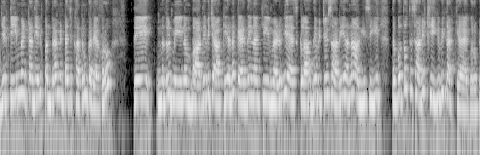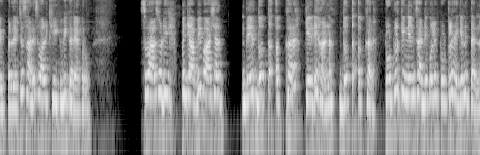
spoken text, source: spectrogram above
ਜੇ 30 ਮਿੰਟਾਂ ਦੀ ਇਹਨੂੰ 15 ਮਿੰਟਾਂ 'ਚ ਖਤਮ ਕਰਿਆ ਕਰੋ, ਤੇ ਮਤਲਬ ਮੇਨ ਬਾਅਦ ਦੇ ਵਿੱਚ ਆ ਕੇ ਹਨਾ ਕਹਿ ਦੇਣਾ ਕਿ ਮੈਡਮ ਜੀ ਇਸ ਕਲਾਸ ਦੇ ਵਿੱਚੋਂ ਹੀ ਸਾਰੀ ਹਨਾ ਆ ਗਈ ਸੀਗੀ, ਤਾਂ ਪਤਾ ਉੱਥੇ ਸਾਰੇ ਠੀਕ ਵੀ ਕਰਕੇ ਆਇਆ ਕਰੋ ਪੇਪਰ ਦੇ ਵਿੱਚ ਸਾਰੇ ਸਵਾਲ ਠੀਕ ਵੀ ਕਰਿਆ ਕਰੋ। ਸਵਾਲ ਤੁਹਾਡੀ ਪੰਜਾਬੀ ਭਾਸ਼ਾ ਦੇ ਦੁੱਤ ਅੱਖਰ ਕਿਹੜੇ ਹਨ? ਦੁੱਤ ਅੱਖਰ ਟੋਟਲ ਕਿੰਨੇ ਨੇ ਸਾਡੇ ਕੋਲੇ? ਟੋਟਲ ਹੈਗੇ ਨੇ ਤਿੰਨ।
